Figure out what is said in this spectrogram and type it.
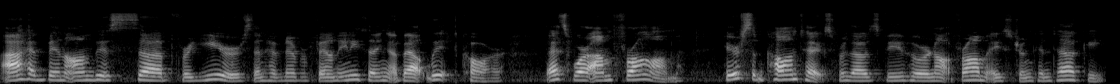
I have been on this sub for years and have never found anything about Littcarr. That's where I'm from. Here's some context for those of you who are not from eastern Kentucky.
